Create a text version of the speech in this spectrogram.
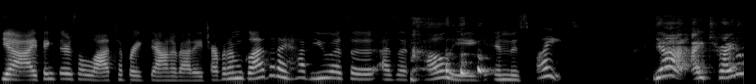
yeah, I think there's a lot to break down about HR, but I'm glad that I have you as a as a colleague in this fight. Yeah, I try to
